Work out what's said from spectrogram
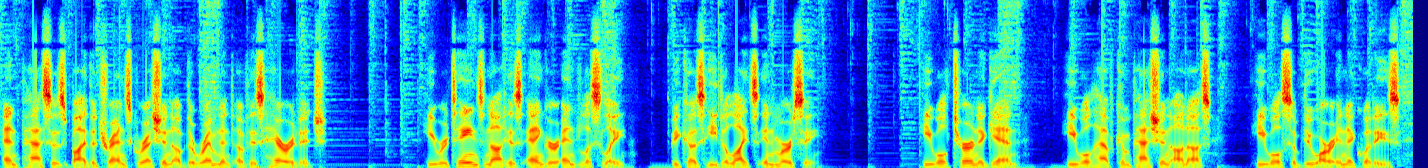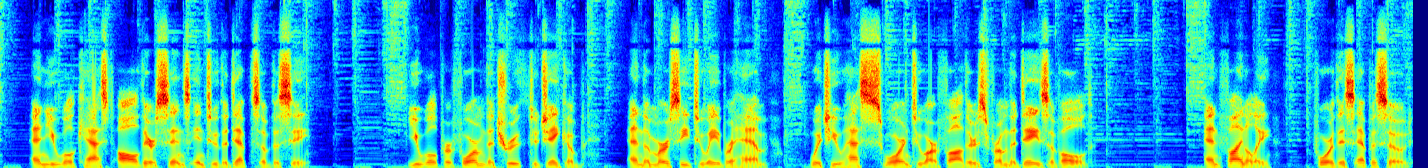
and passes by the transgression of the remnant of his heritage? He retains not his anger endlessly, because he delights in mercy. He will turn again, he will have compassion on us, he will subdue our iniquities, and you will cast all their sins into the depths of the sea. You will perform the truth to Jacob, and the mercy to Abraham, which you hast sworn to our fathers from the days of old. And finally, for this episode,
